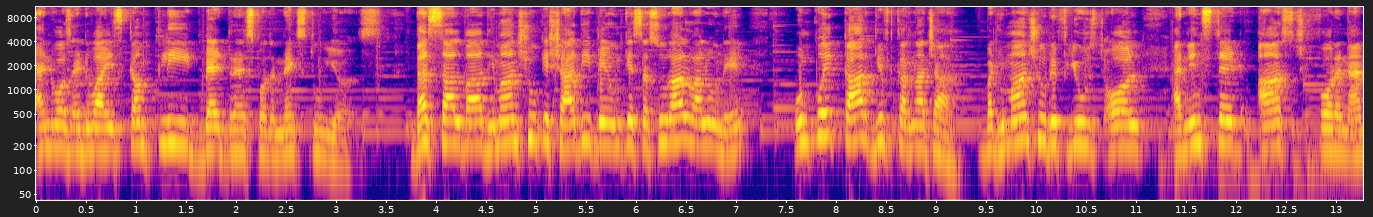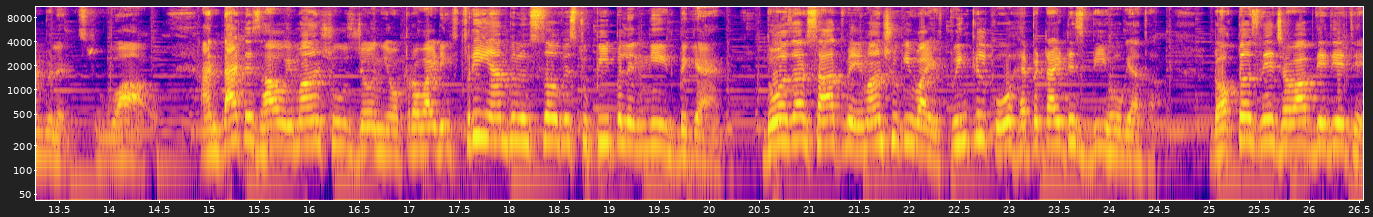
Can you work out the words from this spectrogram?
and was advise complete bed rest for the next two years दस साल बाद हिमांशु के शादी पे उनके ससुराल वालों ने उनको एक कार गिफ्ट करना चाह but Himanshu refuse all and instead asked for an ambulance wow and that is how Himanshu journey of providing free ambulance service to people in need began 2007 में हिमांशु की वाइफ ट्विंकल को हेपेटाइटिस बी हो गया था डॉक्टर्स ने जवाब दे दिए थे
